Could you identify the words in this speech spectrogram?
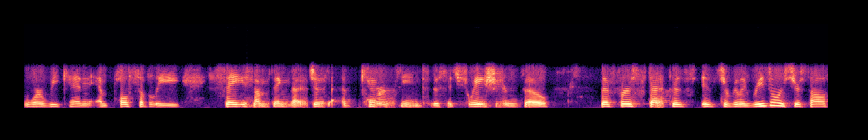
or we can impulsively say something that just adds kerosene to the situation. So the first step is is to really resource yourself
